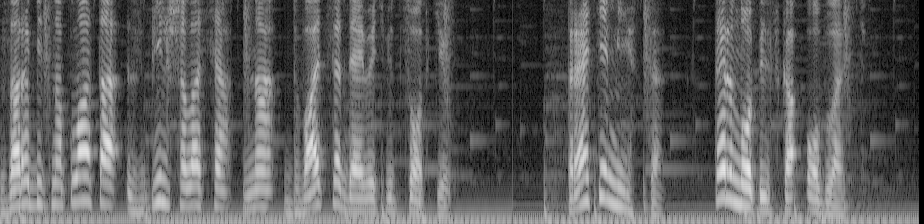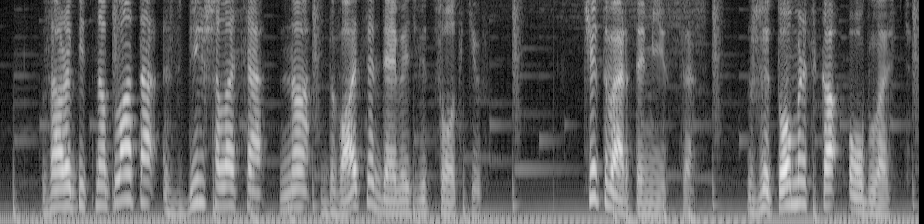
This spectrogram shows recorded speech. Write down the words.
Заробітна плата збільшилася на 29%. Третє місце Тернопільська область. Заробітна плата збільшилася на 29%. Четверте місце Житомирська область.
